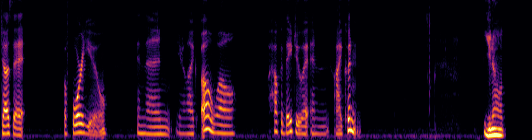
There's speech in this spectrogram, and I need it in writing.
does it before you, and then you're like, oh, well, how could they do it and I couldn't? You know,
